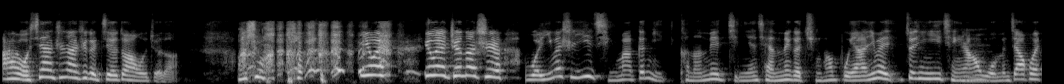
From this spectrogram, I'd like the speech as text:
哎，我现在正在这个阶段，我觉得。啊，是吗？因为因为真的是我，因为是疫情嘛，跟你可能那几年前的那个情况不一样。因为最近疫情，然后嗯我们教会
